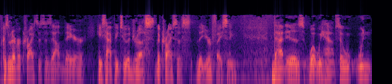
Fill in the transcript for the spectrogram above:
Because whatever crisis is out there, he's happy to address the crisis that you're facing. That is what we have. So when,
